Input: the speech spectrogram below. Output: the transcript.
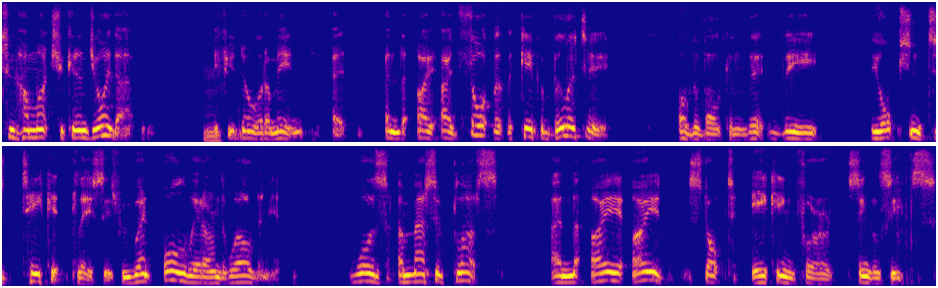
to how much you can enjoy that, Hmm. if you know what I mean. Uh, and I, I thought that the capability of the Vulcan, the, the the option to take it places, we went all the way around the world in it, was a massive plus. And I I stopped aching for single seats.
